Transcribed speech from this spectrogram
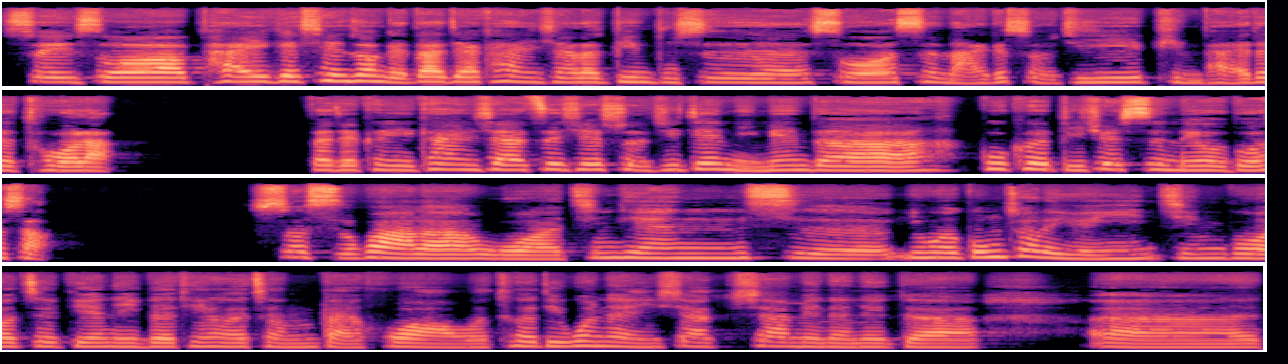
所以说拍一个现状给大家看一下了，并不是说是哪个手机品牌的托了。大家可以看一下这些手机店里面的顾客的确是没有多少。说实话了，我今天是因为工作的原因经过这边的一个天河城百货啊，我特地问了一下下面的那个呃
